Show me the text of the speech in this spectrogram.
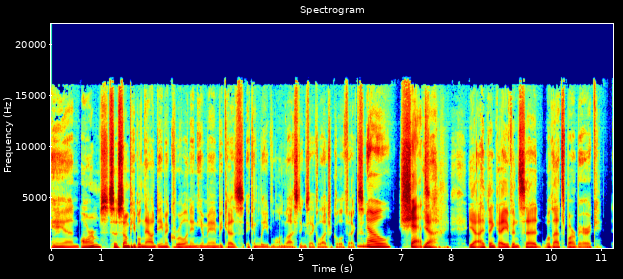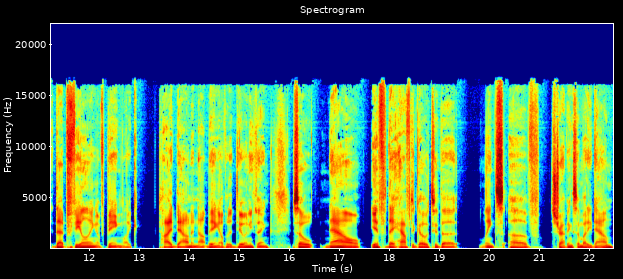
and arms. So some people now deem it cruel and inhumane because it can leave long lasting psychological effects. And- No shit. Yeah. Yeah. I think I even said, well, that's barbaric. That feeling of being like tied down and not being able to do anything. So now, if they have to go to the links of strapping somebody down,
